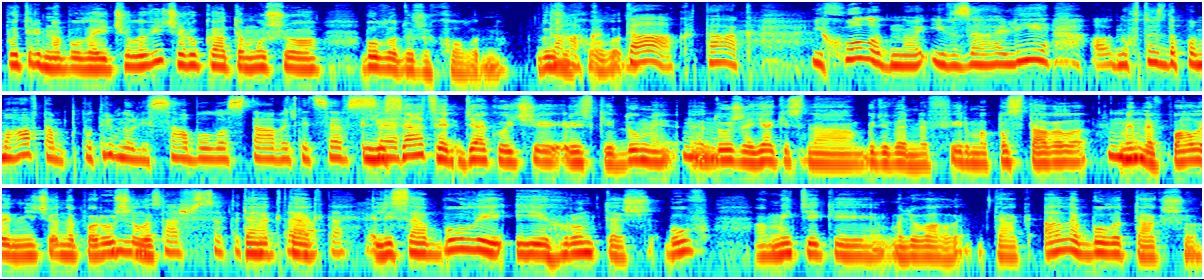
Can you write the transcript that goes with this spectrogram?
потрібна була і чоловіча рука, тому що було дуже холодно. Дуже так, холодно. Так, так. І холодно, і взагалі ну, хтось допомагав, там потрібно ліса було ставити. Це все. Ліса, це дякуючи Різькій думі, е, дуже якісна будівельна фірма поставила. Ми не впали, нічого не ну, та ж все-таки, Так, та, так. та. Ліса були, і ґрунт теж був. Ми тільки малювали. Так. Але було так, що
